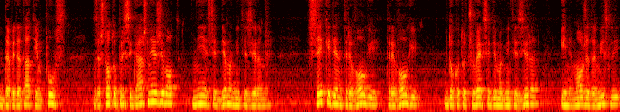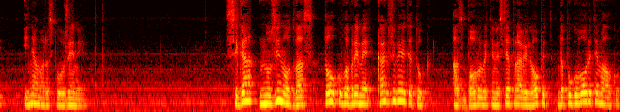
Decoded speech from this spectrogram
да ви дадат импулс, защото при сегашния живот ние се демагнетизираме. Всеки ден тревоги, тревоги, докато човек се демагнетизира и не може да мисли и няма разположение. Сега мнозина от вас толкова време как живеете тук, а с боровете не сте правили опит да поговорите малко,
